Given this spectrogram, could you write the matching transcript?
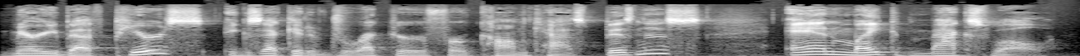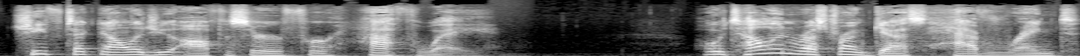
Mary Beth Pierce, executive director for Comcast Business, and Mike Maxwell, chief technology officer for Hathway. Hotel and restaurant guests have ranked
